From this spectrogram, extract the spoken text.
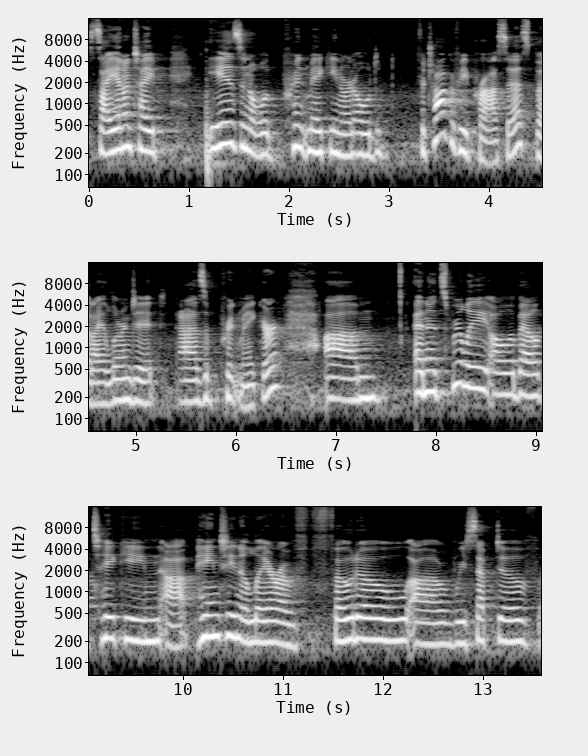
cyanotype is an old printmaking or an old photography process, but I learned it as a printmaker. Um, and it's really all about taking, uh, painting a layer of photo uh, receptive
